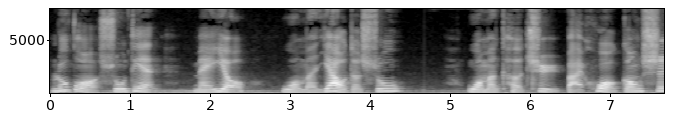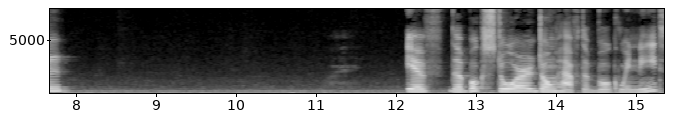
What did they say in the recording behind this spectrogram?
如果书店没有我们要的书，我们可去百货公司。If the bookstore don't have the book we need,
